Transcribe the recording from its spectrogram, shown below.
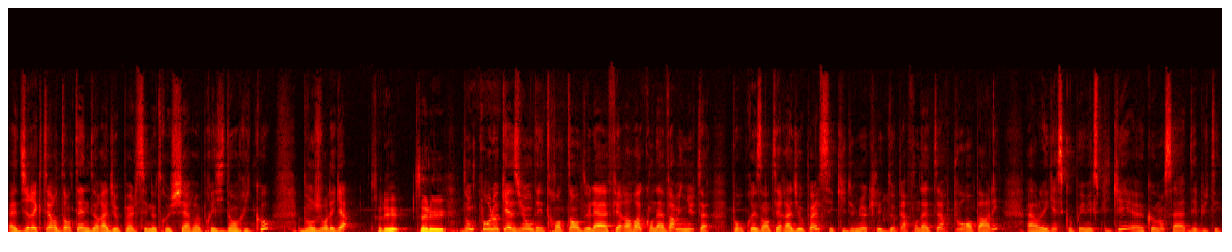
euh, directeur d'antenne de Radio Pulse et notre cher président Rico. Bonjour les gars. Salut. Salut. Donc pour l'occasion des 30 ans de la Ferrarock, on a 20 minutes pour présenter Radio Pulse et qui de mieux que les deux pères fondateurs pour en parler. Alors les gars, est-ce que vous pouvez m'expliquer euh, comment ça a débuté?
